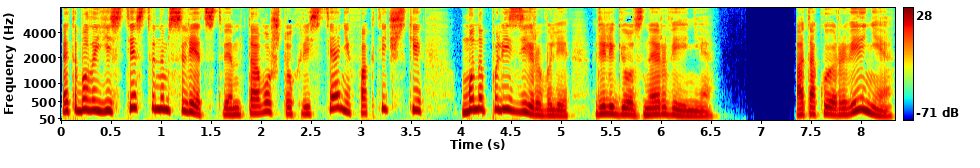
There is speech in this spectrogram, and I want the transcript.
Это было естественным следствием того, что христиане фактически монополизировали религиозное рвение. А такое рвение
